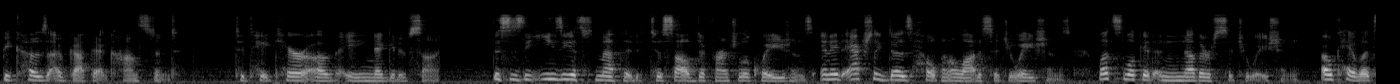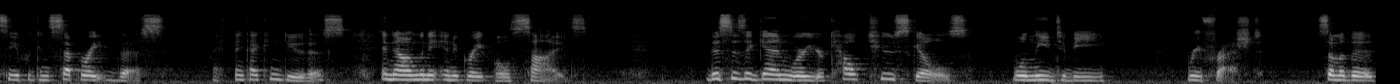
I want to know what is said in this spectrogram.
because I've got that constant to take care of a negative sign. This is the easiest method to solve differential equations, and it actually does help in a lot of situations. Let's look at another situation. Okay, let's see if we can separate this. I think I can do this. And now I'm going to integrate both sides. This is again where your Calc 2 skills will need to be refreshed. Some of the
